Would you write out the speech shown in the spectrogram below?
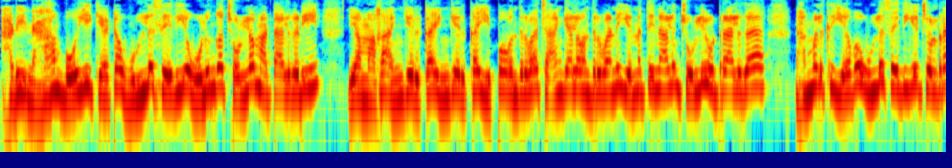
அடி நான் போய் கேட்டா உள்ள செய்திய ஒழுங்கா சொல்ல மாட்டாளுகடி. என் மக அங்க இருக்கா இங்க இருக்கா இப்ப வந்துருவா சாயங்காலம் வந்துருவான்னு என்னத்தினாலும் சொல்லி விட்டுறாளுக. நம்மளுக்கு எவ உள்ள செய்தியே சொல்ற?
